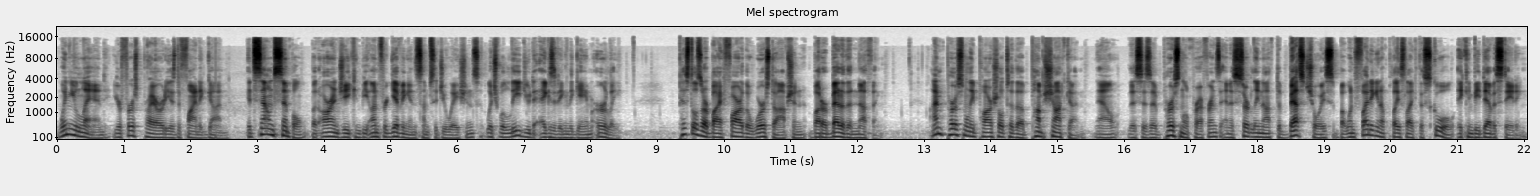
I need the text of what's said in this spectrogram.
When you land, your first priority is to find a gun. It sounds simple, but RNG can be unforgiving in some situations, which will lead you to exiting the game early. Pistols are by far the worst option, but are better than nothing. I'm personally partial to the pump shotgun. Now, this is a personal preference and is certainly not the best choice, but when fighting in a place like the school, it can be devastating.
